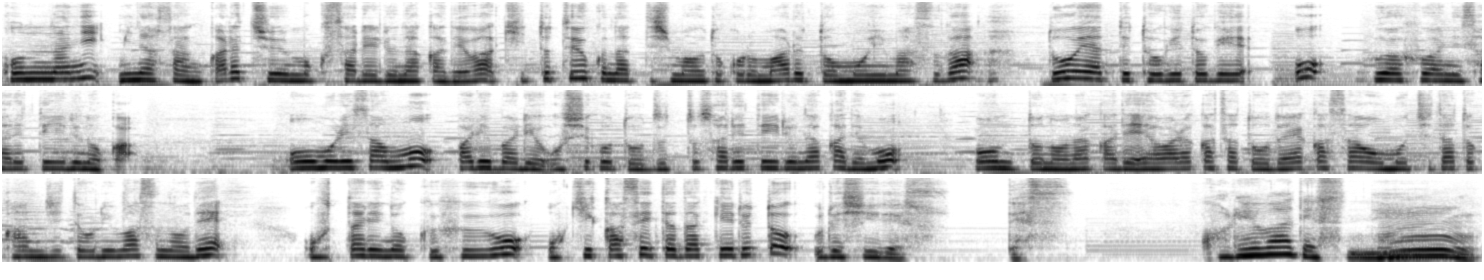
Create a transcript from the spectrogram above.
こんなに皆さんから注目される中ではきっと強くなってしまうところもあると思いますがどうやってトゲトゲをふわふわにされているのか。大森さんもバリバリお仕事をずっとされている中でもボントの中で柔らかさと穏やかさをお持ちだと感じておりますのでお二人の工夫をお聞かせいただけると嬉しいです。です、これはですね、うん。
